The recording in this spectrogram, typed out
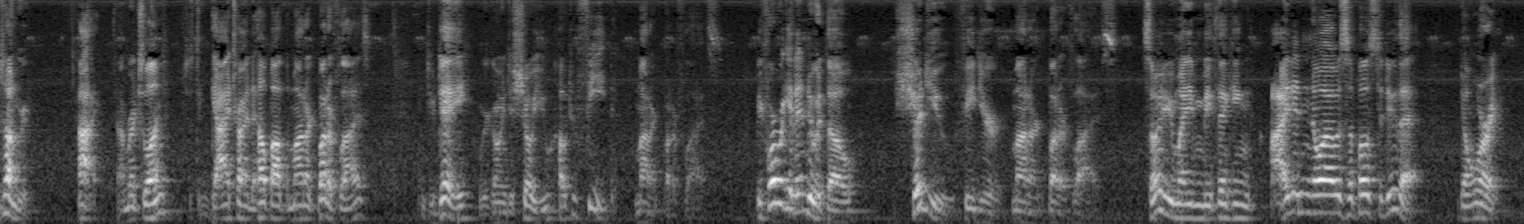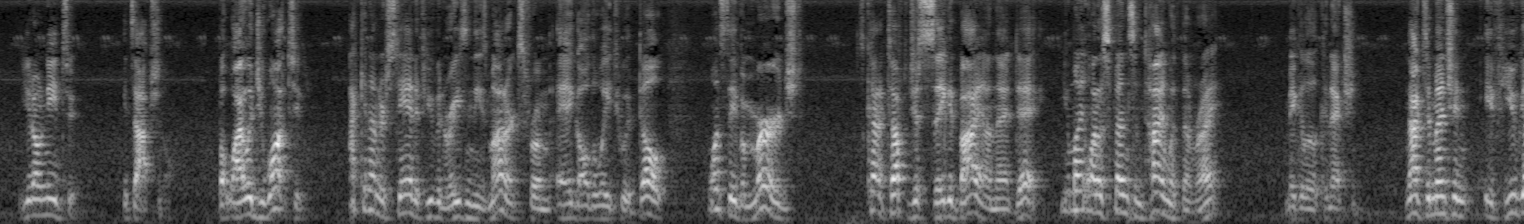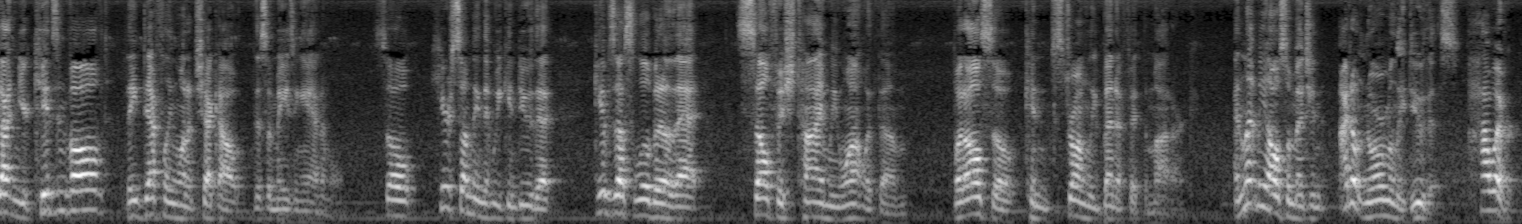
Who's hungry? Hi, I'm Rich Lund, just a guy trying to help out the monarch butterflies, and today we're going to show you how to feed monarch butterflies. Before we get into it though, should you feed your monarch butterflies? Some of you might even be thinking, I didn't know I was supposed to do that. Don't worry, you don't need to. It's optional. But why would you want to? I can understand if you've been raising these monarchs from egg all the way to adult, once they've emerged, it's kind of tough to just say goodbye on that day. You might want to spend some time with them, right? Make a little connection. Not to mention, if you've gotten your kids involved, they definitely want to check out this amazing animal. So here's something that we can do that gives us a little bit of that selfish time we want with them, but also can strongly benefit the monarch. And let me also mention, I don't normally do this. However,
